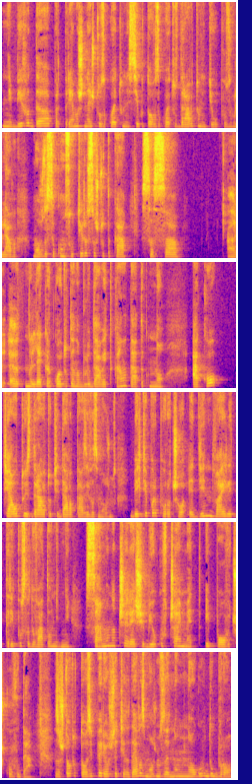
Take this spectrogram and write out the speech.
Не бива да предприемаш нещо, за което не си готов, за което здравето не ти го позволява. Може да се консултира също така с а, а, лекар, който те наблюдава и така нататък, но ако тялото и здравето ти дават тази възможност. Бих ти препоръчала един, два или три последователни дни само на череше, билков чай, мед и повечко вода. Защото този период ще ти даде възможност за едно много добро,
